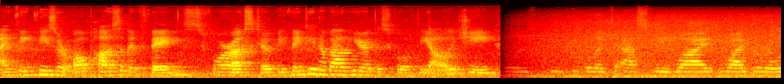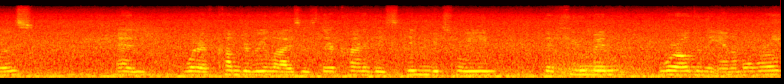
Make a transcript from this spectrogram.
I think these are all positive things for us to be thinking about here at the School of Theology. People like to ask me why why gorillas, I've come to realize is they're kind of this in between the human world and the animal world.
